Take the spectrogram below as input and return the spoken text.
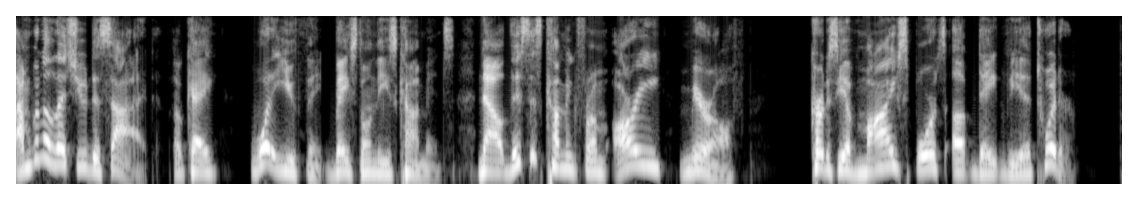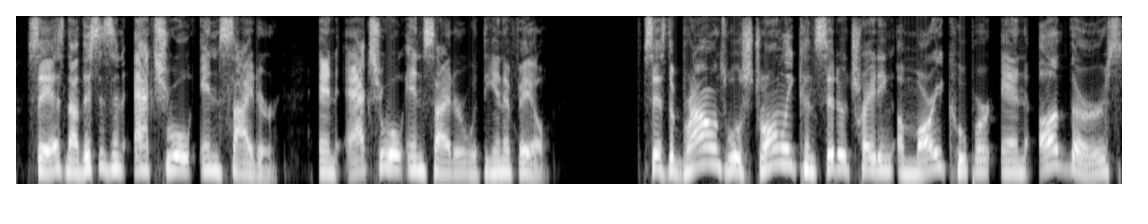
I'm going to let you decide, okay? What do you think based on these comments? Now, this is coming from Ari Meirov, courtesy of My Sports Update via Twitter. Says, now this is an actual insider, an actual insider with the NFL. Says the Browns will strongly consider trading Amari Cooper and others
